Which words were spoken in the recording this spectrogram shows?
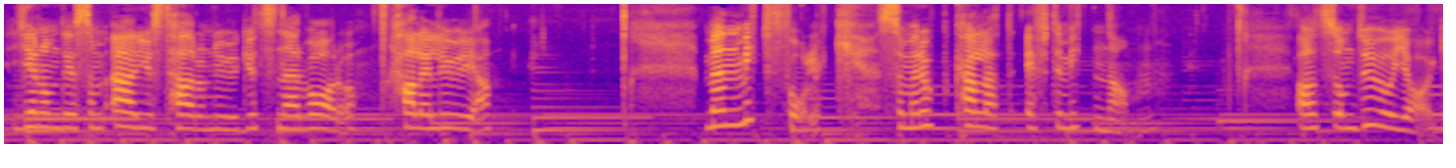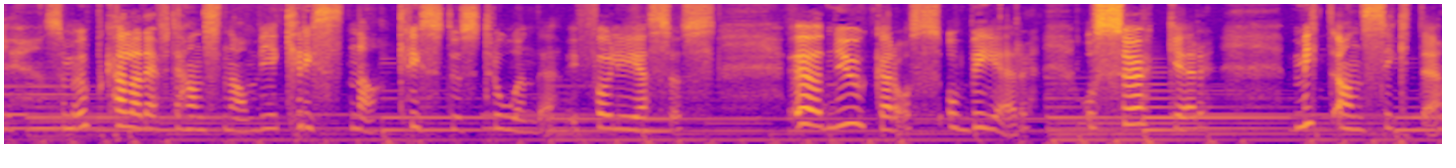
genom det som är just här och nu, Guds närvaro. Halleluja. Men mitt folk som är uppkallat efter mitt namn, alltså om du och jag som är uppkallade efter hans namn, vi är kristna, Kristus troende, vi följer Jesus ödmjukar oss och ber och söker mitt ansikte,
